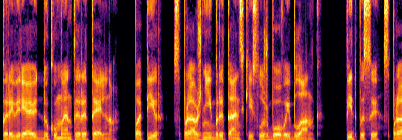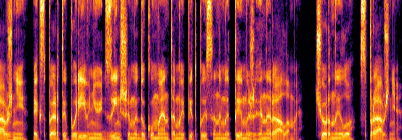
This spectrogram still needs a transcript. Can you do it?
перевіряють документи ретельно. Папір справжній британський службовий бланк. Підписи справжні, експерти порівнюють з іншими документами, підписаними тими ж генералами. Чорнило справжнє,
